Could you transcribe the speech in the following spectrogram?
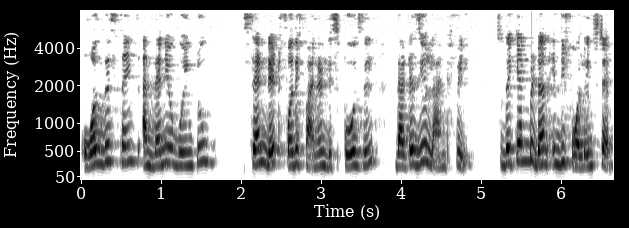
all these things and then you're going to send it for the final disposal that is your landfill. So they can be done in the following step.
